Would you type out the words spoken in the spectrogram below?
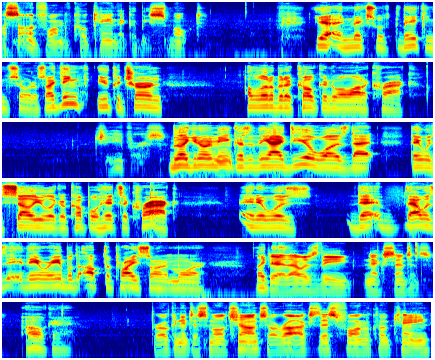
a solid form of cocaine that could be smoked. Yeah, and mixed with baking soda. So I think you could turn a little bit of coke into a lot of crack. Jeepers. But, Like you know what I mean? Because the idea was that they would sell you like a couple hits of crack, and it was that that was they were able to up the price on it more. Like Yeah, that was the next sentence. oh, okay. Broken into small chunks or rocks, this form of cocaine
